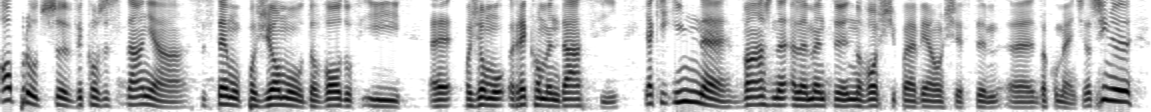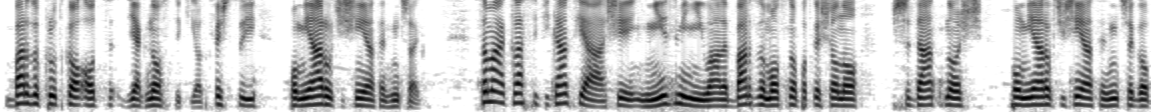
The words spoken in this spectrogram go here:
Oprócz wykorzystania systemu poziomu dowodów i poziomu rekomendacji, jakie inne ważne elementy nowości pojawiają się w tym e, dokumencie? Zacznijmy bardzo krótko od diagnostyki, od kwestii pomiaru ciśnienia tętniczego. Sama klasyfikacja się nie zmieniła, ale bardzo mocno podkreślono przydatność pomiarów ciśnienia tętniczego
